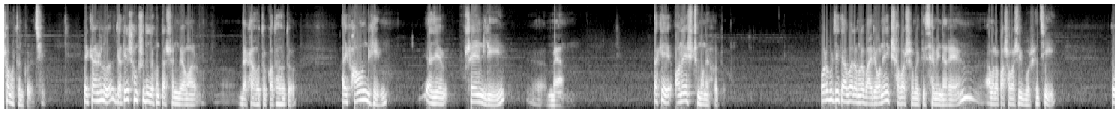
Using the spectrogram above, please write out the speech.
সমর্থন করেছি। এর কারণ হলো, জাতীয় সংসদে যখন তার সঙ্গে আমার দেখা হতো, কথা হতো I found him as a friendly man তাকে অনেস্ট মনে হতো। পরবর্তীতে আবার আমরা বাইরে অনেক সভা সমিতি সেমিনারে আমরা পাশাপাশি বসেছি। তো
